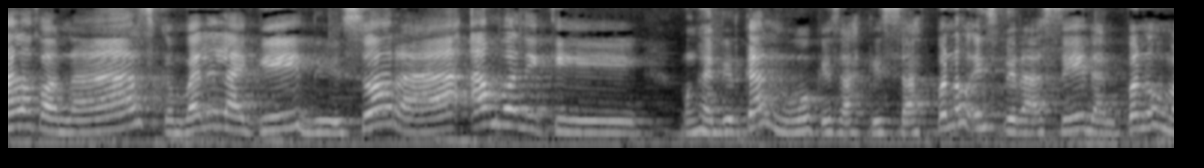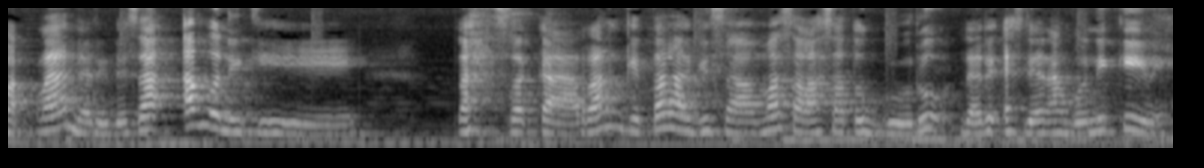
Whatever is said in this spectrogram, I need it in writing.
Halo Koners, kembali lagi di Suara Amboniki Menghadirkanmu kisah-kisah penuh inspirasi dan penuh makna dari desa Amboniki Nah sekarang kita lagi sama salah satu guru dari SDN Amboniki nih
